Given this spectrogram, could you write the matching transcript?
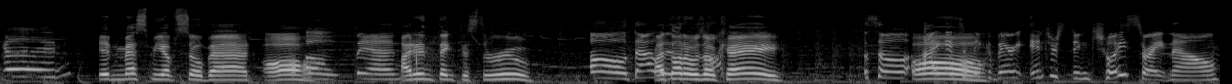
good. it messed me up so bad. Oh, Oh man. I didn't think this through. oh, that I thought it was awesome. okay. So I get to Oh. make a oh. very interesting choice right now.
